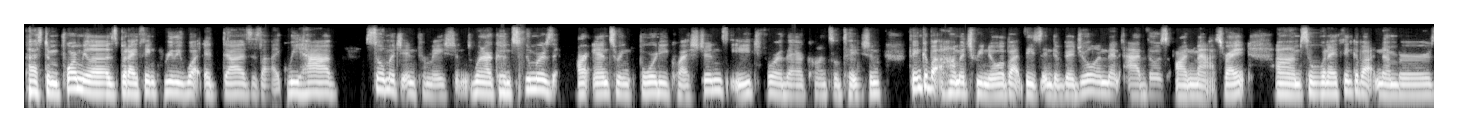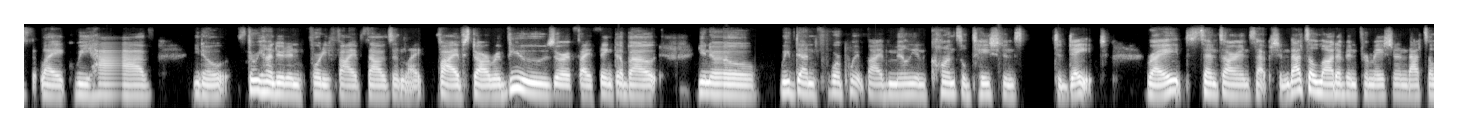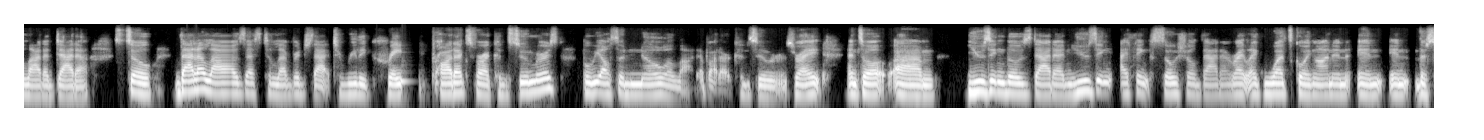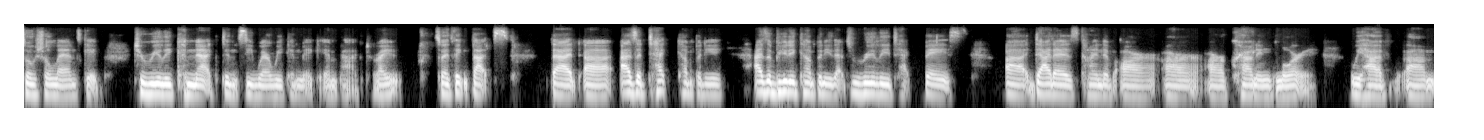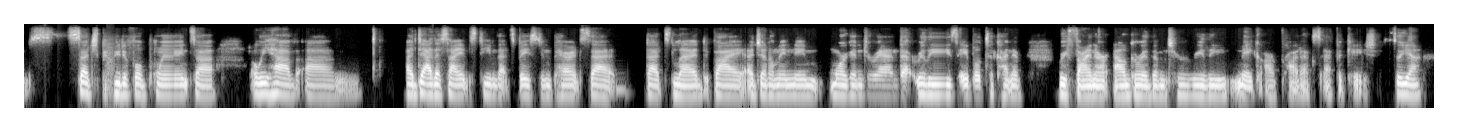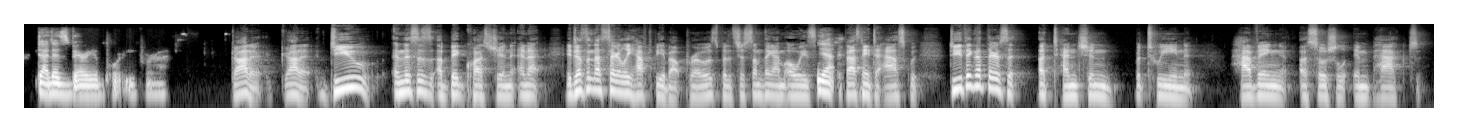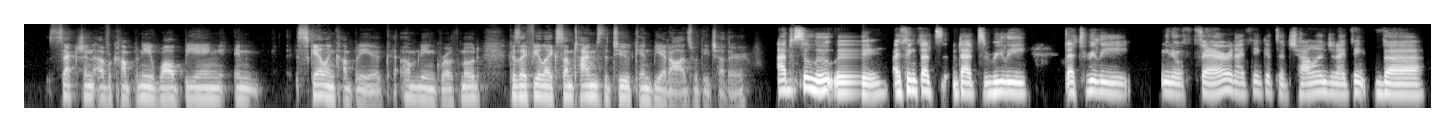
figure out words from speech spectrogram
custom formulas. But I think really what it does is like we have so much information. When our consumers are answering 40 questions each for their consultation, think about how much we know about these individual and then add those en masse, right? Um, so when I think about numbers, like we have, you know, 345,000 like five star reviews, or if I think about, you know, we've done 4.5 million consultations to date right since our inception. That's a lot of information and that's a lot of data. So that allows us to leverage that to really create products for our consumers but we also know a lot about our consumers right? And so um, using those data and using i think social data right like what's going on in in in the social landscape to really connect and see where we can make impact right? So i think that's that uh, as a tech company as a beauty company that's really tech based uh, data is kind of our our our crowning glory. We have um, such beautiful points. Uh, we have um, a data science team that's based in Paris that that's led by a gentleman named Morgan Duran that really is able to kind of refine our algorithm to really make our products efficacious. So yeah, data is very important for us. Got it. Got it. Do you and this is a big question and I, it doesn't necessarily have to be about Prose, but it's just something I'm always yeah. fascinated to ask. Do you think that there's a, a tension between having a social impact section of a company while being in scaling company a company in growth mode because i feel like sometimes the two can be at odds with each other. Absolutely. I think that's that's really that's really you know fair and i think it's a challenge and i think the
